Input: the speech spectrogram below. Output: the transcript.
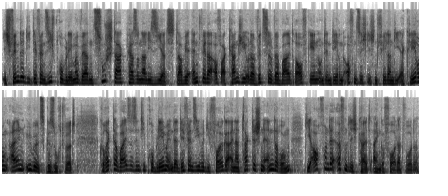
Ich finde, die Defensivprobleme werden zu stark personalisiert, da wir entweder auf Akanji oder Witzel verbal draufgehen und in deren offensichtlichen Fehlern die Erklärung allen Übels gesucht wird. Korrekterweise sind die Probleme in der Defensive die Folge einer taktischen Änderung, die auch von der Öffentlichkeit eingefordert wurde.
